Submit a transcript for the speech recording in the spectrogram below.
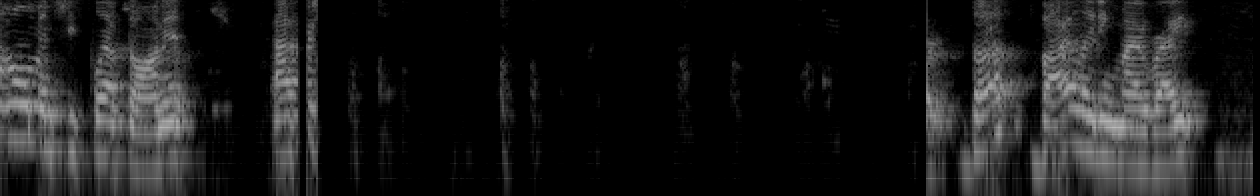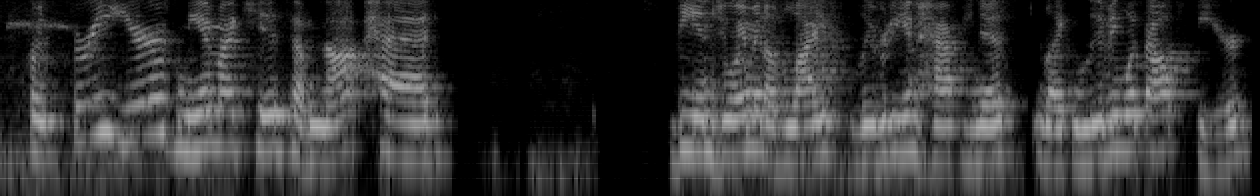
Home and she slept on it. After thus violating my rights. For three years, me and my kids have not had the enjoyment of life, liberty, and happiness, like living without fear.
